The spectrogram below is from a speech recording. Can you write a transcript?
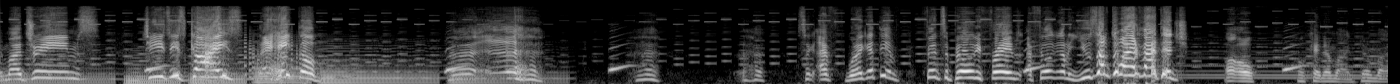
In my dreams! Jeez, these guys! I hate them! Uh, uh, uh, it's like, I've, when I get the invincibility frames, I feel like I gotta use them to my advantage! Uh-oh. Okay, never mind, never mind.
